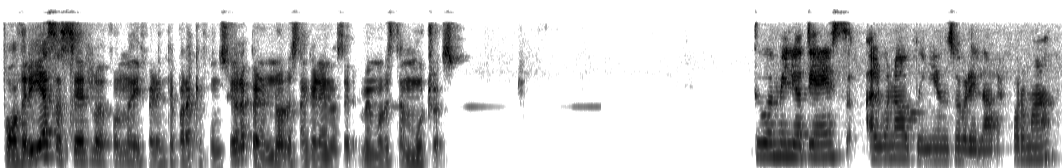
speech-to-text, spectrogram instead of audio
podrías hacerlo de forma diferente para que funcione, pero no lo están queriendo hacer. Me molesta mucho eso. ¿Tú, Emilio, tienes alguna opinión sobre la reforma?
